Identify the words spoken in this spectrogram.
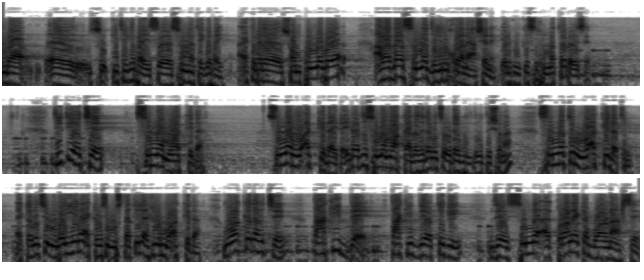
আমরা কি থেকে পাই? সুন্না থেকে পাই। একেবারে সম্পূর্ণভাবে আলাদা সুন্না যেগুলো কোরআনে আসে না এরকম কিছু সুন্নাত রয়েছে। তৃতীয় হচ্ছে সুন্না মুয়াক্কিদা সুন্না মুআক্কিদা এটা। এটা হচ্ছে সুন্না মুআক্কাদা, যেটা বলছে বলতে উদ্দেশ্য না। সুন্নাতুন মুআক্কিদাতুন। একটা বলছে মুবাইয়িনা, একটা হচ্ছে মুস্তাকিলা হলো মুআক্কিদা। মুআক্কিদা হচ্ছে তাকিদ দেয়। তাকিদ দেয় অর্থ কি? যে সুন্না কোরআনে একটা বর্ণনা আসছে।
